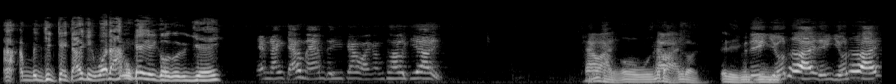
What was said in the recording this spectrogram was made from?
À, ch- ch- chở chị qua đám cái rồi, rồi về. Em đang chở mẹ em đi ra ngoài cần thơ chị ơi. Thằng thằng ơi nó Sao bận rồi. Để điện, điện điện giữa nữa ơi điện giữa nữa ơi.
